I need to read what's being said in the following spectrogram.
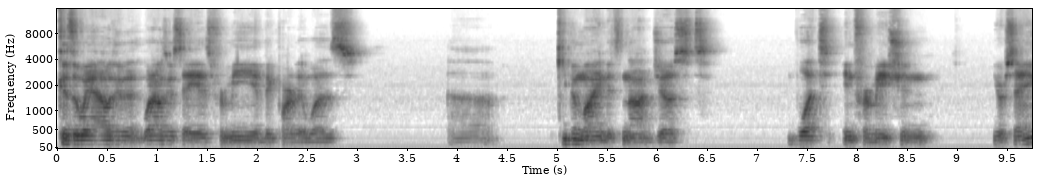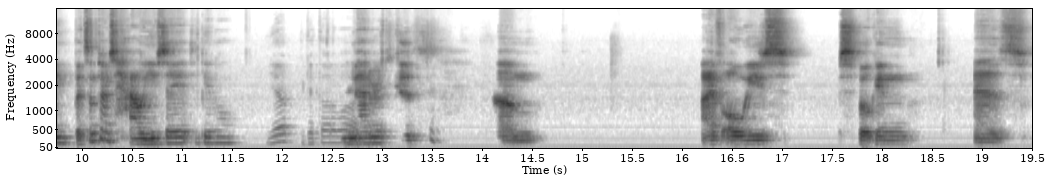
because the way I was gonna, what I was gonna say is for me, a big part of it was, uh, keep in mind it's not just what information you're saying, but sometimes how you say it to people Yep, I get that a lot. matters because um, I've always spoken as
